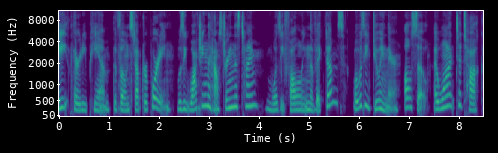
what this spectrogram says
8:30 p.m., the phone stopped reporting. Was he watching the house during this time? Was he following the victims? What was he doing there? Also, I want to talk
